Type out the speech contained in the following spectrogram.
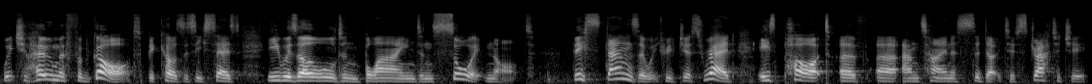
which Homer forgot because, as he says, he was old and blind and saw it not. This stanza, which we've just read, is part of uh, Antinous' seductive strategy.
